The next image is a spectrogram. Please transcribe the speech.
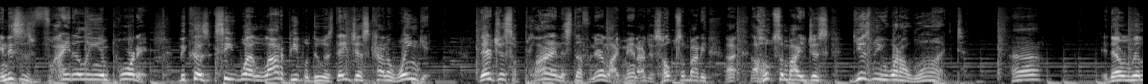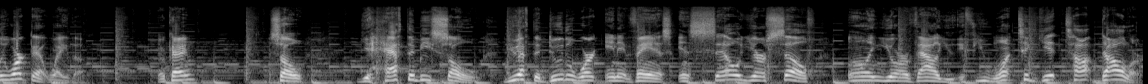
And this is vitally important because, see, what a lot of people do is they just kind of wing it. They're just applying the stuff and they're like, man, I just hope somebody, I, I hope somebody just gives me what I want. Huh? It doesn't really work that way though. Okay? So you have to be sold. You have to do the work in advance and sell yourself on your value. If you want to get top dollar,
